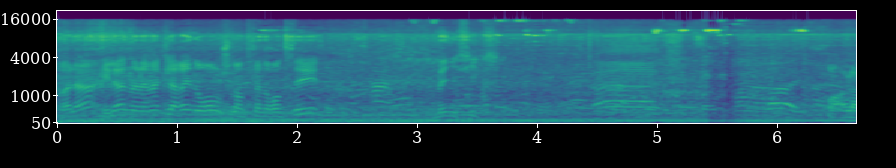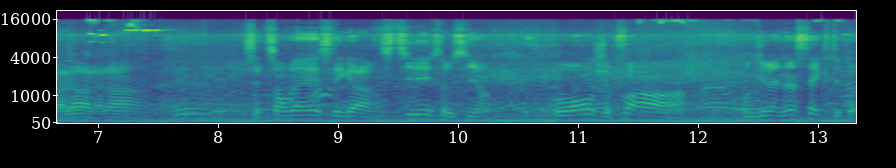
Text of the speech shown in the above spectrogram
Voilà, et là dans la McLaren orange qui est en train de rentrer, magnifique. Oh là là là là 720S les gars, stylé ça aussi. Hein. Orange, on dirait un insecte quoi.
